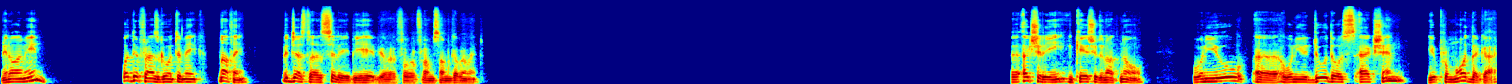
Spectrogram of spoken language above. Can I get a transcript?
You know what I mean? What difference going to make? Nothing. It's just a silly behavior for from some government. Actually, in case you do not know, when you uh, when you do those action, you promote the guy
